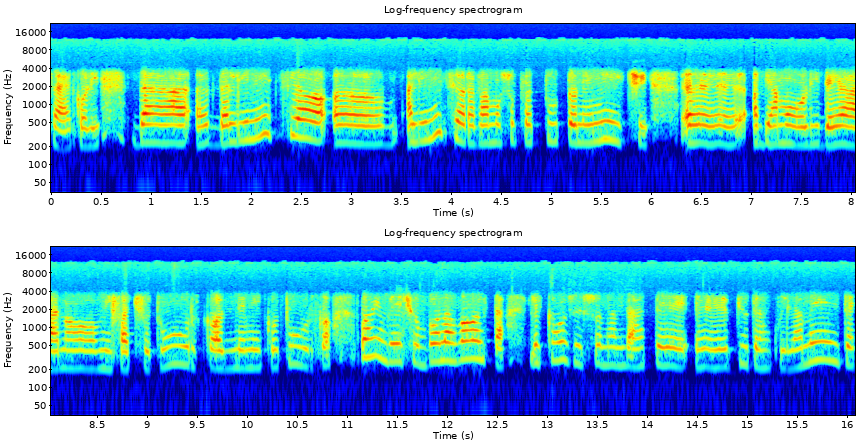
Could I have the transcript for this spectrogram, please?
secoli. Da, eh, dall'inizio, eh, all'inizio eravamo soprattutto nemici, eh, abbiamo l'idea no, mi faccio turco, il nemico turco, poi invece un po' alla volta le cose sono andate eh, più tranquillamente,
